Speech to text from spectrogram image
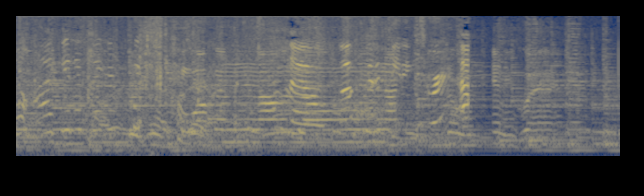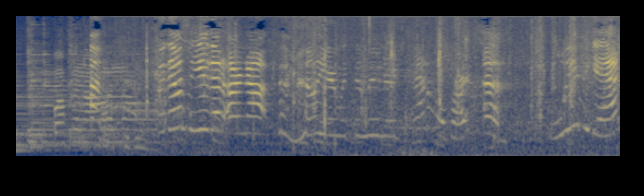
Well, I get a bigger picture. Walking all Hello, welcome to the alone, feeding tour. Uh, going anywhere. Walking Um, for those of you that are not familiar with the Moonridge Animal Park, um, we began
